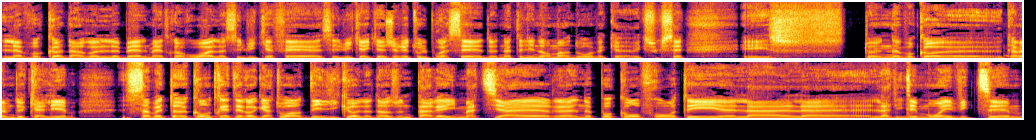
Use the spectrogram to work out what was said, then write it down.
l'avocat d'Harold Lebel, Maître Roy. Là, c'est lui qui a fait, c'est lui qui a, géré tout le procès de Nathalie Normando avec, euh, avec succès. Et un avocat euh, quand même de calibre. Ça va être un contre-interrogatoire délicat là, dans une pareille matière, euh, ne pas confronter euh, la, la, la témoin victime.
